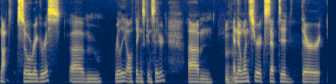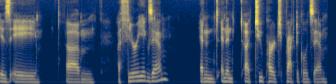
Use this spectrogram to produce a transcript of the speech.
not so rigorous um really all things considered. Um Mhm. and then once you're accepted there is a um a theory exam and and then a two part practical exam.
